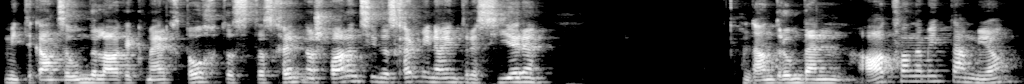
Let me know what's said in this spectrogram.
mit den ganzen Unterlagen gemerkt, doch, das, das könnte noch spannend sein, das könnte mich noch interessieren. Und haben darum dann angefangen mit dem, ja.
